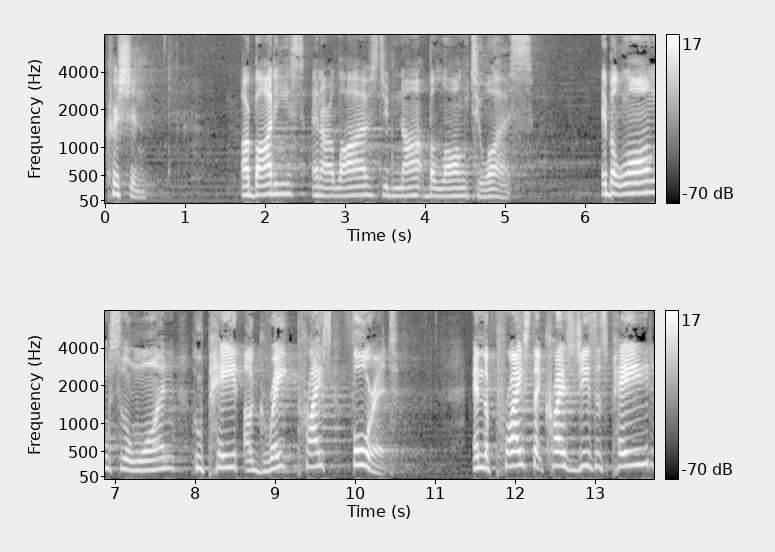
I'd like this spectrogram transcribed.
Christian, our bodies and our lives do not belong to us. It belongs to the one who paid a great price for it. And the price that Christ Jesus paid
